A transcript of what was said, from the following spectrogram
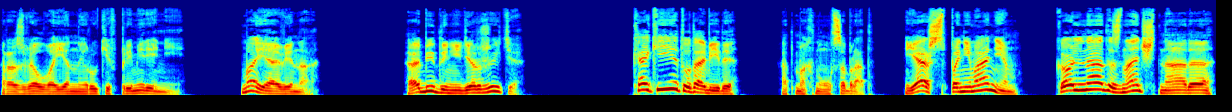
развел военные руки в примирении. Моя вина. Обиды не держите. Какие тут обиды? Отмахнулся брат. Я ж с пониманием. Коль надо, значит надо.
